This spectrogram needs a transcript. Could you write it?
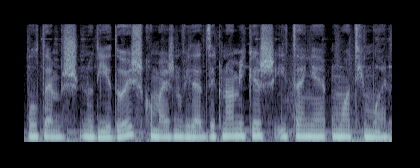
Voltamos no dia 2 com mais novidades económicas e tenha um ótimo ano.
